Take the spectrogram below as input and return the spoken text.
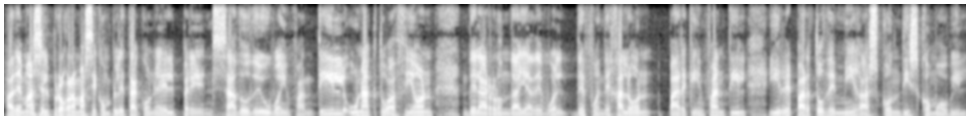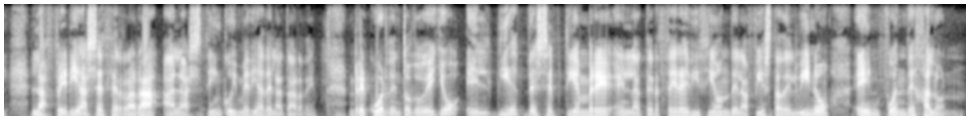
Además el programa se completa con el prensado de uva infantil, una actuación de la rondalla de, de Fuentejalón, parque infantil y reparto de migas con disco móvil. La feria se cerrará a las 5 y media de la tarde. Recuerden todo ello el 10 de septiembre en la tercera edición de la Fiesta del Vino en Fuentejalón.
